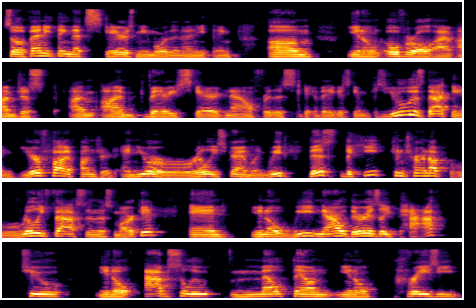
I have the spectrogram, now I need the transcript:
So if anything, that scares me more than anything. Um, you know, overall, I'm I'm just I'm I'm very scared now for this Vegas game because you lose that game, you're 500 and you're really scrambling. We this the Heat can turn up really fast in this market, and you know we now there is a path to you know absolute meltdown, you know crazy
